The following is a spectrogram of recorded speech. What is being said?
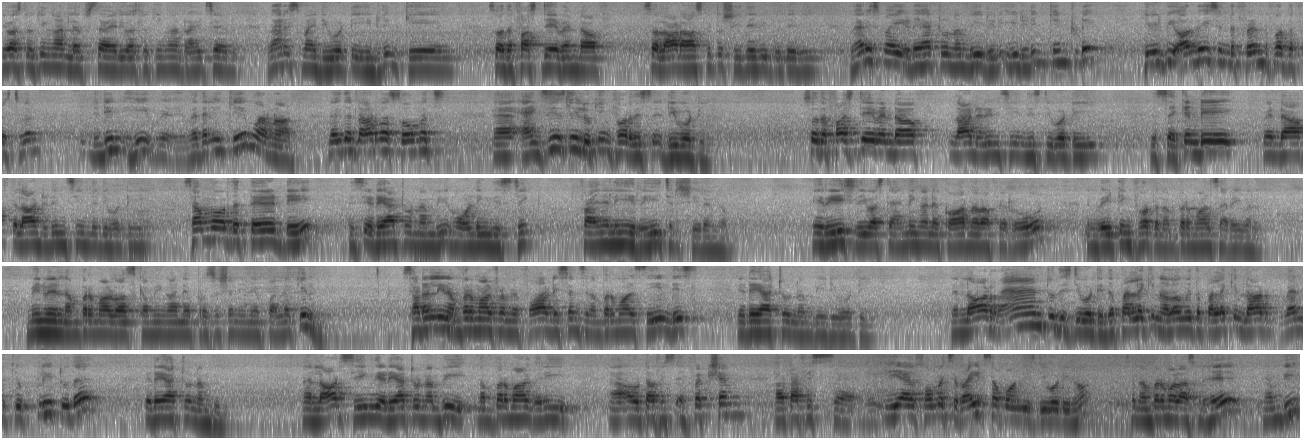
He was looking on left side, he was looking on right side. Where is my devotee? He didn't came. So the first day went off. So Lord asked to Sridevi Bhudevi, where is my Idayatu Nambi? Did, he didn't came today. He will be always in the front for the festival. Didn't he? Whether he came or not. Like that, Lord was so much uh, anxiously looking for this devotee. So the first day went off. Lord didn't see this devotee. The second day went off. The Lord didn't see the devotee. Some more the third day, this Idayatu Nambi holding this stick. Finally, he reached Srirangam. He reached, he was standing on a corner of a road and waiting for the Namperumal's arrival. Meanwhile, Namperumal was coming on a procession in a pallakin. Suddenly, Namperumal from a far distance, Namperumal seen this Idayatu Nambi devotee. Then Lord ran to this devotee. The pallakin, along with the pallakin, Lord went quickly to the Idayatu Nambi. And Lord seeing the Idayatu Nambi, Namperumal very uh, out of his affection, out of his, uh, he has so much rights upon this devotee, no? So Namperumal asked, hey, Nambi,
